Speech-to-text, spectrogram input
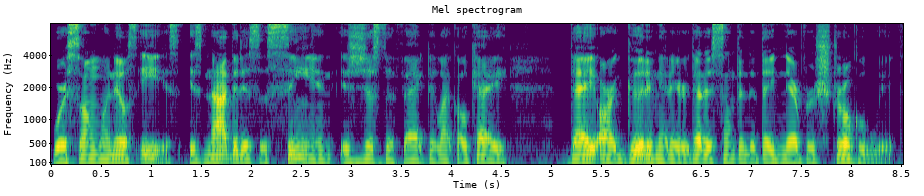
where someone else is. It's not that it's a sin, it's just the fact that like okay, they are good in that area. That is something that they never struggle with.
